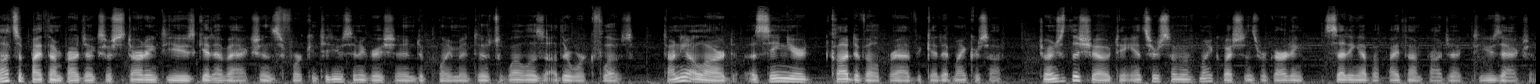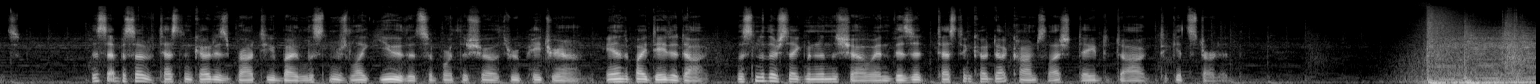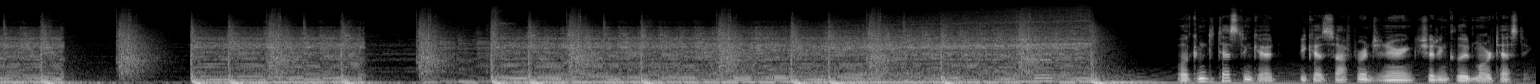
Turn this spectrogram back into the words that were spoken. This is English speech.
Lots of Python projects are starting to use GitHub Actions for continuous integration and deployment, as well as other workflows. Tania Allard, a senior cloud developer advocate at Microsoft, joins the show to answer some of my questions regarding setting up a Python project to use Actions. This episode of Test and Code is brought to you by listeners like you that support the show through Patreon and by Datadog. Listen to their segment in the show and visit testandcode.com slash datadog to get started. Welcome to Test and Code, because software engineering should include more testing.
